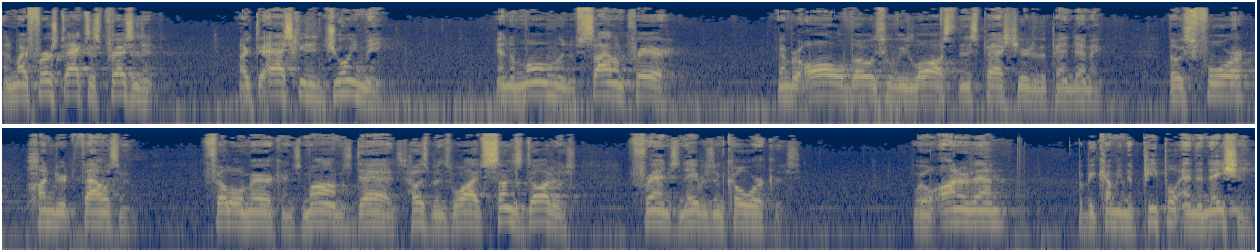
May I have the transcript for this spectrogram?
And my first act as president, I'd like to ask you to join me in a moment of silent prayer. Remember all those who we lost in this past year to the pandemic. Those 400,000 fellow Americans, moms, dads, husbands, wives, sons, daughters, friends, neighbors, and coworkers. We'll honor them by becoming the people and the nation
